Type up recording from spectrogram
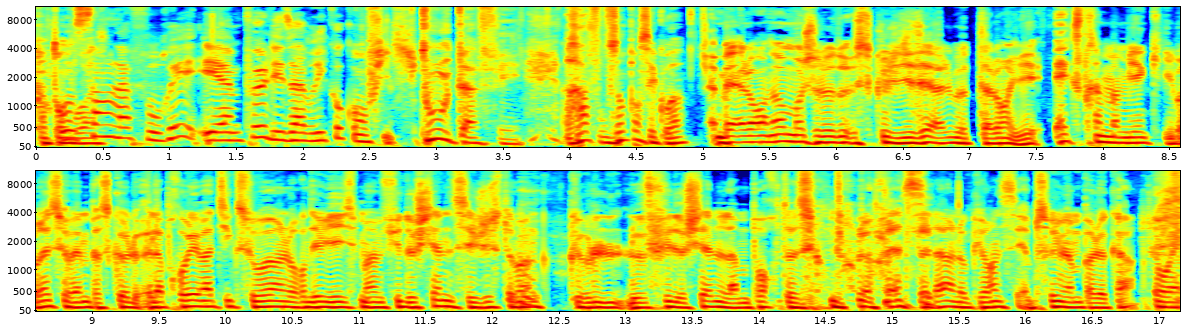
quand on, On sent la forêt et un peu les abricots confits. Tout à fait. Raph, vous en pensez quoi? Ben alors non, moi je le, ce que je disais à Albe tout à l'heure, il est extrêmement bien équilibré ce vin parce que le- la problématique souvent lors des vieillissements en fût de chêne, c'est justement que le fût de chêne l'emporte sur le reste. Là, en l'occurrence, c'est absolument pas le cas. Ouais.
